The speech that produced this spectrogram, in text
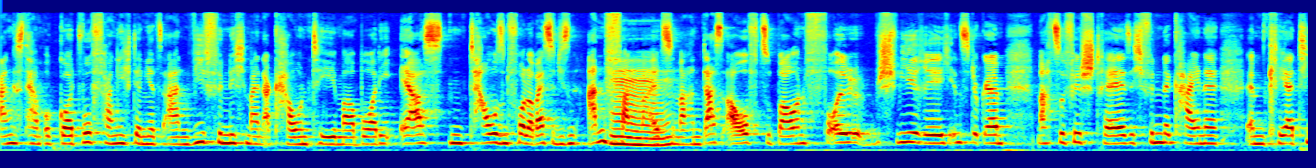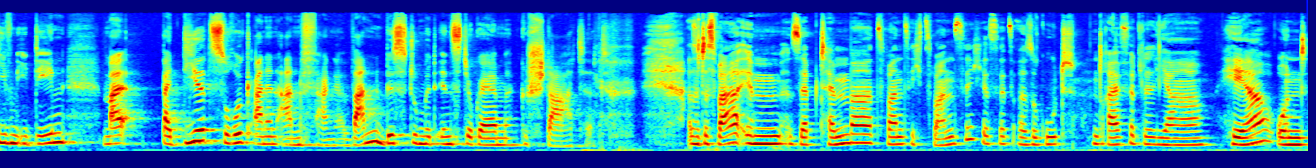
Angst haben, oh Gott, wo fange ich denn jetzt an? Wie finde ich mein Account-Thema? Boah, die ersten 1000 Follower, weißt du, diesen Anfang mhm. mal zu machen, das aufzubauen, voll schwierig. Instagram macht so viel Stress, ich finde keine ähm, kreativen Ideen. Mal bei dir zurück an den Anfang. Wann bist du mit Instagram gestartet? Also das war im September 2020, ist jetzt also gut ein Dreivierteljahr her und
